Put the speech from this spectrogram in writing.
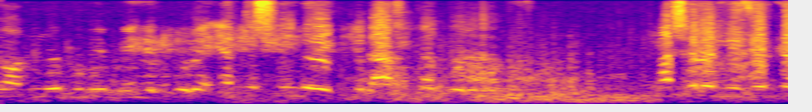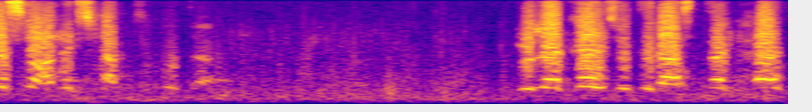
জন্মভূমি মেহেরপুরে এত সুন্দর একটি রাস্তা করে আসলে নিজের কাছে অনেক সার্থকতা। এলাকায় যদি রাস্তাঘাট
